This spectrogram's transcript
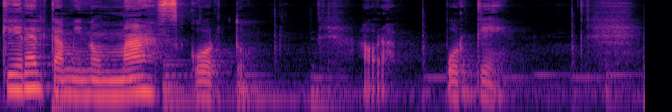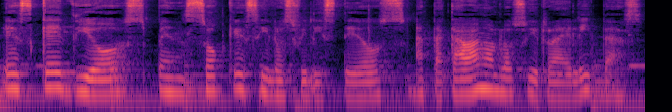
que era el camino más corto. Ahora, ¿por qué? Es que Dios pensó que si los filisteos atacaban a los israelitas,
